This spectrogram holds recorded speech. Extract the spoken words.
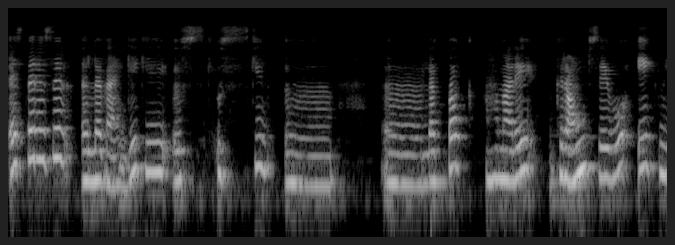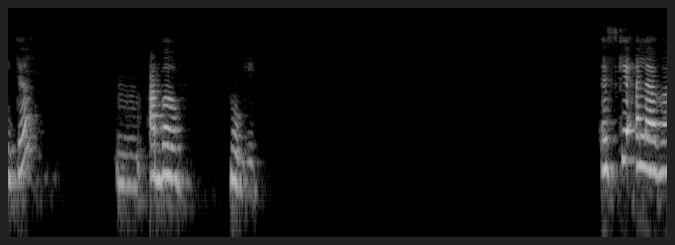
इस तरह से लगाएँगे कि उस, उसकी लगभग हमारे ग्राउंड से वो एक मीटर अब होगी। इसके अलावा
